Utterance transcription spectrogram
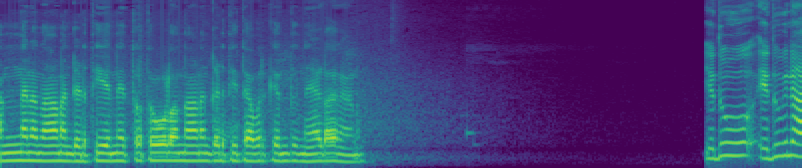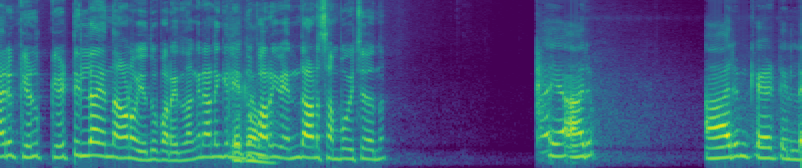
അങ്ങനെ നാണം കെടുത്തി. എന്നെ എത്രത്തോളം നാണം കെടുത്തിയിട്ട് അവർക്ക് എന്ത് നേടാനാണ്? യദു യദുവിനെ ആരും കേട്ടില്ല എന്നാണോ യദു പറയുന്നത്? അങ്ങനെയാണെങ്കിൽ യദു പറയൂ എന്താണ് സംഭവിച്ചതെന്ന്? ആരും ആരും കേട്ടില്ല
